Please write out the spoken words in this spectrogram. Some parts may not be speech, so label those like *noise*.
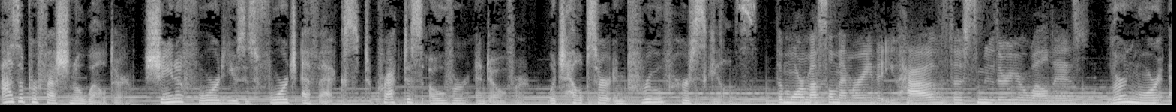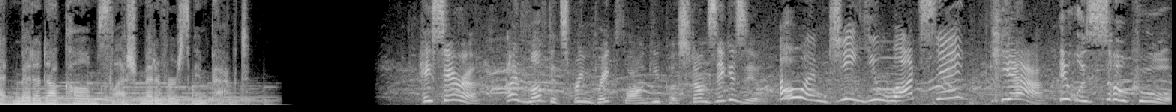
As a professional welder, Shayna Ford uses Forge FX to practice over and over, which helps her improve her skills. The more muscle memory that you have, the smoother your weld is. Learn more at meta.com slash metaverse impact. Hey Sarah, I love that spring break vlog you posted on Zigazoo. OMG, you watched it? Yeah, it was so cool.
